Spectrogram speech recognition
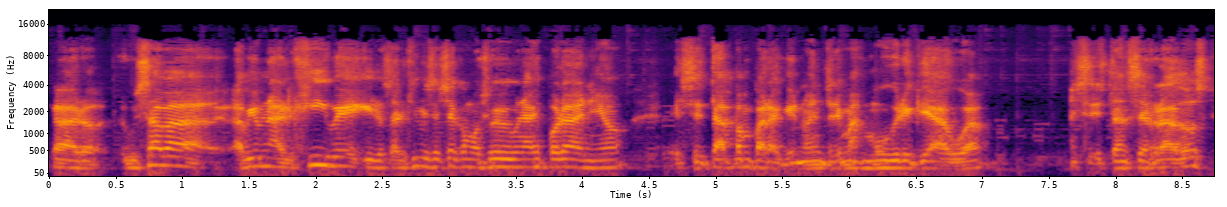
Claro, usaba, había un aljibe y los aljibes allá como llueve una vez por año, eh, se tapan para que no entre más mugre que agua, están cerrados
